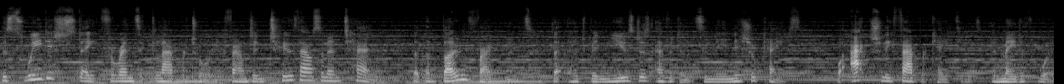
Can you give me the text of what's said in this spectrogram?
The Swedish State Forensic Laboratory found in 2010 that the bone fragments that had been used as evidence in the initial case were actually fabricated and made of wood.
